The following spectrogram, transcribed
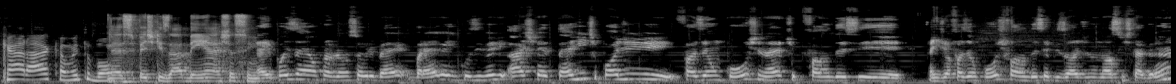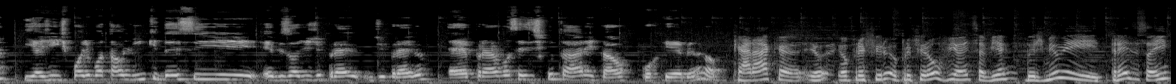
Caraca, muito bom. É, se pesquisar bem, acha assim. Aí, pois é, é um programa sobre bre- brega, inclusive acho que até a gente pode fazer um post, né, tipo falando desse... A gente vai fazer um post falando desse episódio no nosso Instagram e a gente pode botar o link desse episódio de brega, de brega é para vocês escutarem e tal, porque é bem legal. Caraca, eu, eu, prefiro, eu prefiro ouvir antes, sabia? 2013 isso aí?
